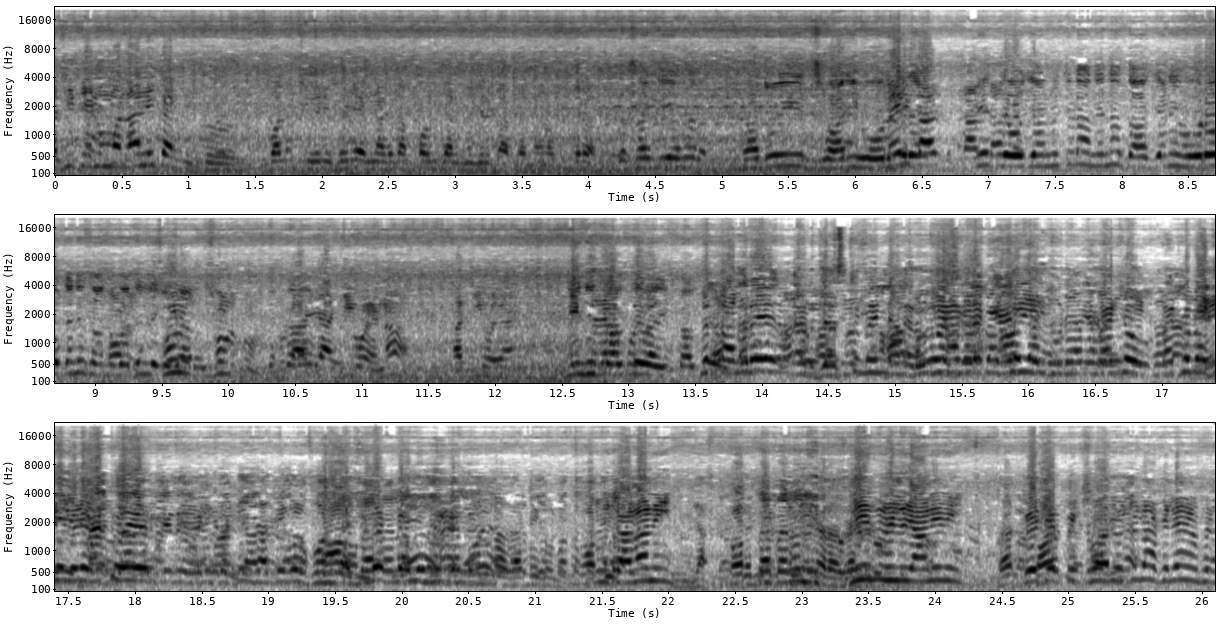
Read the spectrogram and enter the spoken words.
ਅਸੀਂ ਤੈਨੂੰ ਮਨਾ ਨਹੀਂ ਕਰਦੇ ਪਰ ਸਵੇਰੇ ਸਵੇਰੇ ਇੰਨਾ ਕੁ ਤਾਂ ਆਪਾਂ ਵੀ ਗੱਲ ਗੁਜ਼ਰ ਕਰ ਦਿੰਦੇ ਹਾਂ ਉੱਧਰ ਦੱਸਾਂ ਕੀ ਹੈ ਸਰ ਸਾਡੋ ਹੀ ਸਵਾਰੀ ਹੋਰ ਮੇਰੀ ਫਿਰ ਗੱਲ- ਗੱਲ ਜੇ ਤਾਂ- ਦੋ ਜਣ ਨੂੰ ਚੜਾਣੇ ਨਾ 10 ਜਣੇ ਹੋਰ ਉਹ ਕਹਿੰਦੇ ਸਾਨੂੰ ਕਦੇ ਲੈ ਕੇ ਸੁਣ ਜਾਓ ਸੁਣ ਸੁਣ ਥੋੜਾ ਜਿਹਾ ਅੱਜ ਹੀ ਹੋਇਆ ਨਾ ਅੱਜ ਹੀ ਹੋਇਆ ਨਹੀਂ ਨਹੀਂ ਕੱਲ ਤੇ ਭਾਈ ਕੱਲ ਤੇ ਅਰੇ ਐਡਜਸਟਮੈਂਟ ਕਰੋ ਬੈਠੋ ਯਾਰ, ਬੈਠੋ ਬੈਠੋ ਬੈਠੋ ਜਿਹੜੇ ਸਾਡੇ ਕੋਲ ਫੋਨ ਸਾਡੇ ਕੋਲ ਤੁਸੀਂ ਜਾਣਾ ਨਹੀਂ ਹਫਤਾ ਪਹਿਲਾਂ ਨਹੀਂ ਕਰਾ ਨਹੀਂ ਤੁਸੀਂ ਲਿਜਾਣੀ ਨਹੀਂ ਫਿਰ ਜੇ ਪਿੱਛੋਂ ਜੋ ਚੜਾ ਕੇ ਲਿਆਏ ਫਿਰ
